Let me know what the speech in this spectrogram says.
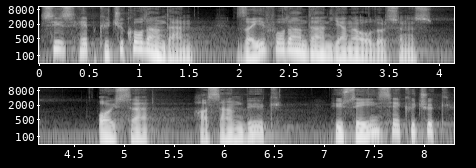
Siz hep küçük olandan, zayıf olandan yana olursunuz. Oysa Hasan büyük, Hüseyin ise küçük.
